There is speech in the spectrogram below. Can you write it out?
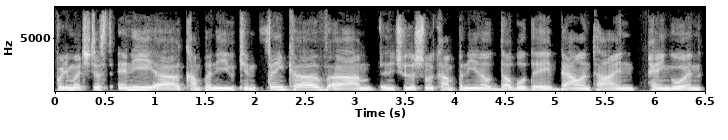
Pretty much just any uh, company you can think of, um, any traditional company, you know, Doubleday, Ballantine, Penguin,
